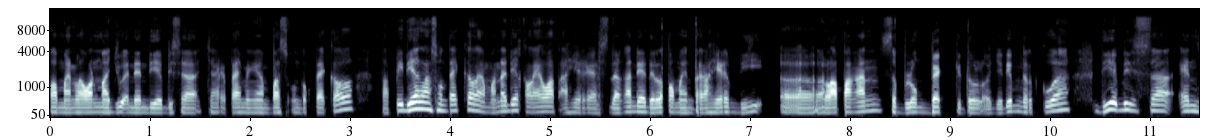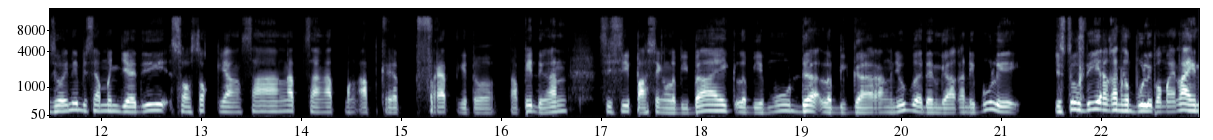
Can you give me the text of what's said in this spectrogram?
pemain lawan maju dan dia bisa cari timing yang pas untuk tackle tapi dia langsung tackle yang mana dia kelewat akhirnya. Sedangkan dia adalah pemain terakhir di uh, lapangan sebelum back gitu loh. Jadi menurut gua dia bisa Enzo ini bisa menjadi sosok yang sangat-sangat mengupgrade Fred gitu. Tapi dengan sisi passing lebih baik lebih muda lebih garang juga dan gak akan dibully justru dia akan ngebully pemain lain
